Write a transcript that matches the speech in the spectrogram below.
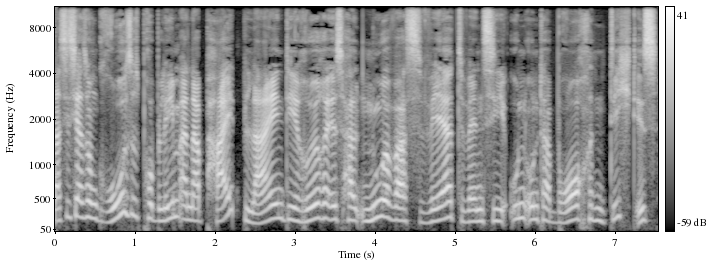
Das ist ja so ein großes Problem an der Pipeline. Die Röhre ist halt nur was wert, wenn sie ununterbrochen dicht ist.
